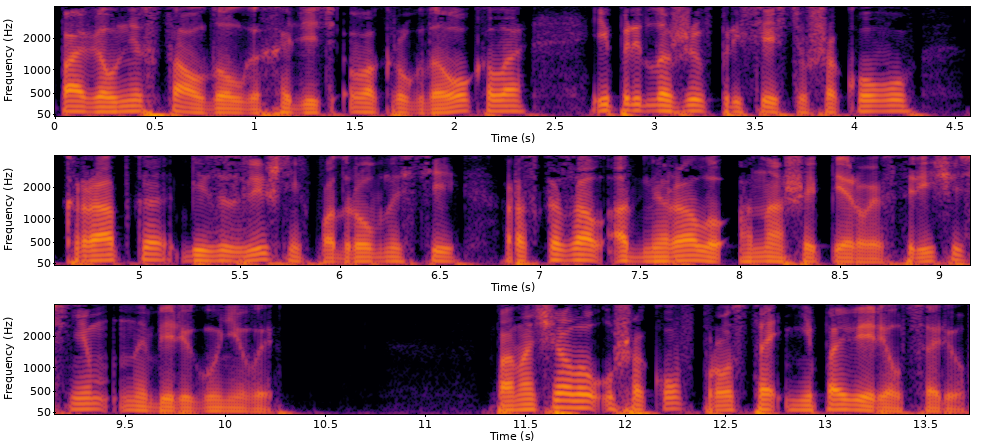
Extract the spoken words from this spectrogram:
Павел не стал долго ходить вокруг да около и, предложив присесть Ушакову, кратко, без излишних подробностей, рассказал адмиралу о нашей первой встрече с ним на берегу Невы. Поначалу Ушаков просто не поверил царю.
